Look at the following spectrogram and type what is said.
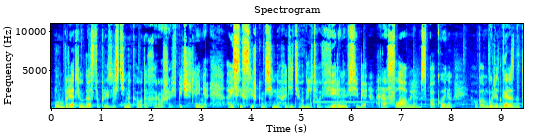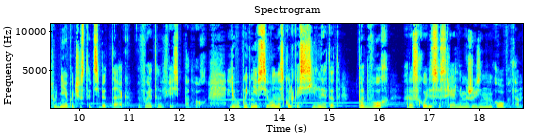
вам вряд ли удастся произвести на кого-то хорошее впечатление. А если слишком сильно хотите выглядеть уверенным в себе, расслабленным, спокойным, вам будет гораздо труднее почувствовать себя так. В этом весь подвох. Любопытнее всего, насколько сильно этот подвох – расходится с реальным жизненным опытом.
